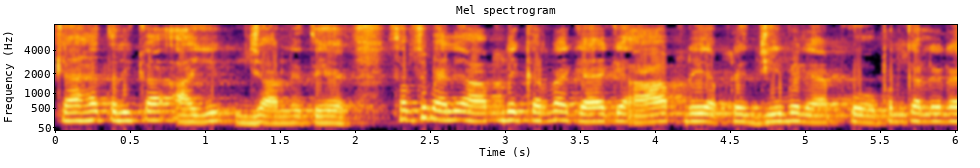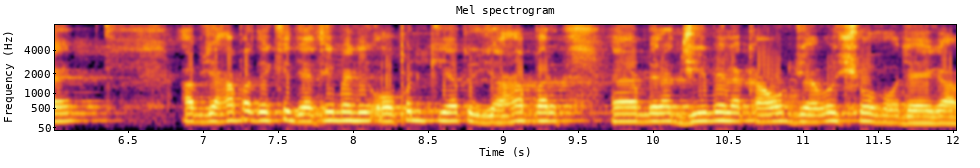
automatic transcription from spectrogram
क्या है तरीका? आइए जान लेते हैं। सबसे पहले आपने करना क्या है कि आपने अपने जीमेल ऐप को ओपन कर लेना है। अब यहाँ पर देखिए जैसे ही मैंने ओपन किया तो यहाँ पर आ, मेरा जीमेल अकाउंट जो है वो शो हो जाएगा।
